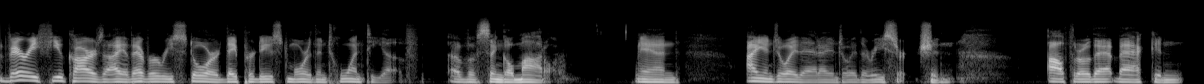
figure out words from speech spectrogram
very few cars I have ever restored they produced more than twenty of of a single model, and I enjoy that. I enjoy the research, and I'll throw that back and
